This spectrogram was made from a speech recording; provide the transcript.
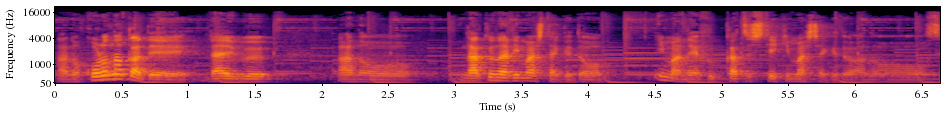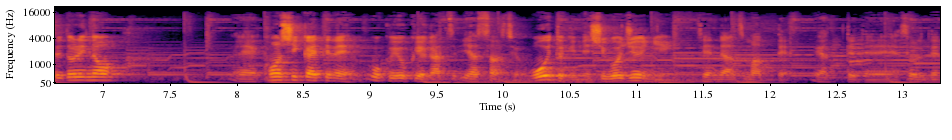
あのコロナ禍でだいぶあのなくなりましたけど今ね復活してきましたけどあのせどりの、え、懇親会ってね僕よくやってたんですよ。多い時ね4 5 0人全然集まってやっててねそれで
